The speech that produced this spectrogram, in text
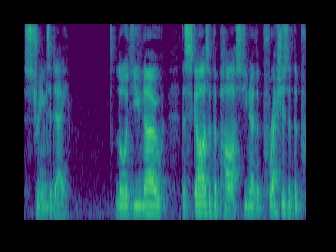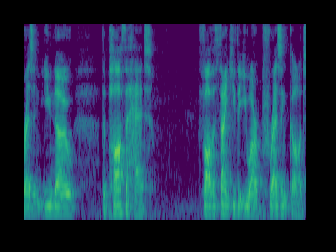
stream today. Lord, you know the scars of the past, you know the pressures of the present, you know the path ahead. Father, thank you that you are a present God.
